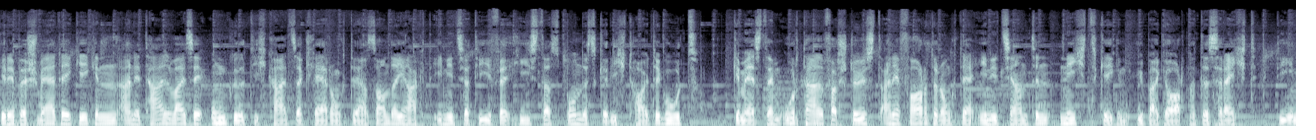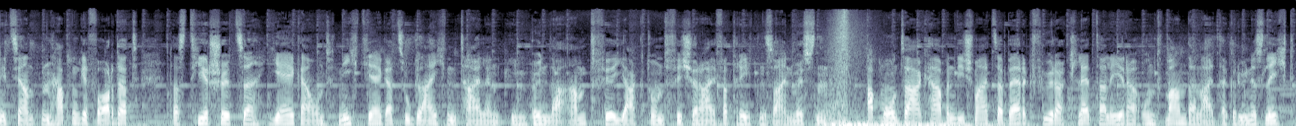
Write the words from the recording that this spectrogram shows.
Ihre Beschwerde gegen eine teilweise Ungültigkeitserklärung der Sonderjagdinitiative hieß das Bundesgericht heute gut. Gemäß dem Urteil verstößt eine Forderung der Initianten nicht gegen übergeordnetes Recht. Die Initianten hatten gefordert, dass Tierschützer, Jäger und Nichtjäger zu gleichen Teilen im Bünderamt für Jagd und Fischerei vertreten sein müssen. Ab Montag haben die Schweizer Bergführer, Kletterlehrer und Wanderleiter grünes Licht.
